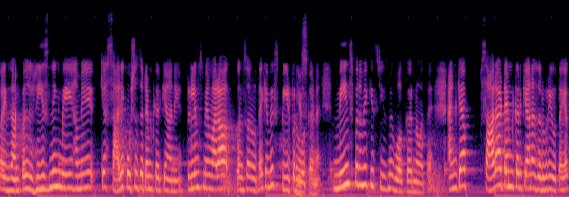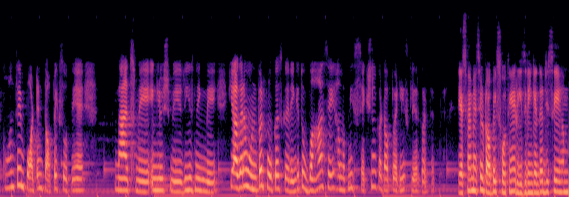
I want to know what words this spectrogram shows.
फॉर एग्जांपल रीजनिंग में हमें क्या सारे क्वेश्चंस अटेम्प्ट करके आने हैं? प्रीलिम्स में हमारा कंसर्न होता है कि हमें स्पीड पर Yes, वर्क करना है। मेंस पर हमें किस चीज़ में वर्क करना होता है? एंड क्या सारा अटेम्प्ट करके आना ज़रूरी होता है? या कौन से इंपॉर्टेंट टॉपिक्स होते हैं मैथ्स में इंग्लिश में रीजनिंग में कि अगर हम उन पर फोकस करेंगे तो वहाँ से हम अपनी सेक्शनल कट ऑफ़ तो एटलीस्ट क्लियर कर सकते हैं। यस मैम ऐसे टॉपिक्स होते हैं रीजनिंग के अंदर जिससे हम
